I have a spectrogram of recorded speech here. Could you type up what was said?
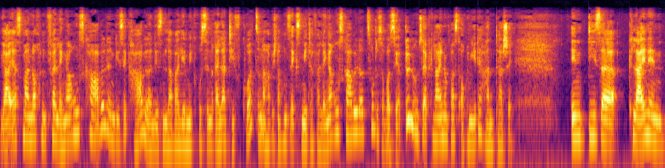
ja erstmal noch ein Verlängerungskabel, denn diese Kabel an diesen Lavalier-Mikros sind relativ kurz und dann habe ich noch ein 6 Meter Verlängerungskabel dazu. Das ist aber sehr dünn und sehr klein und passt auch in jede Handtasche. In dieser kleinen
